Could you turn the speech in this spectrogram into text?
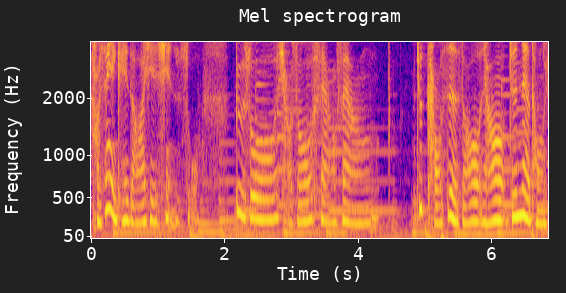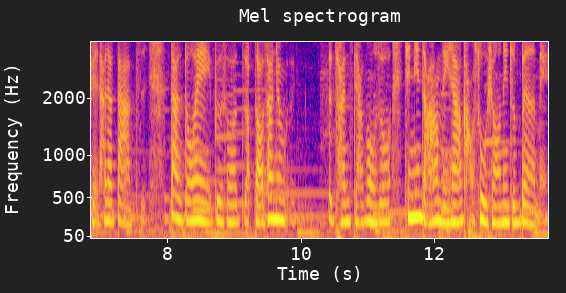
好像也可以找到一些线索，比如说小时候非常非常。就考试的时候，然后就是那个同学，他叫大子，大子都会，比如说早早上就传纸条跟我说，今天早上等一下要考数学，你准备了没？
